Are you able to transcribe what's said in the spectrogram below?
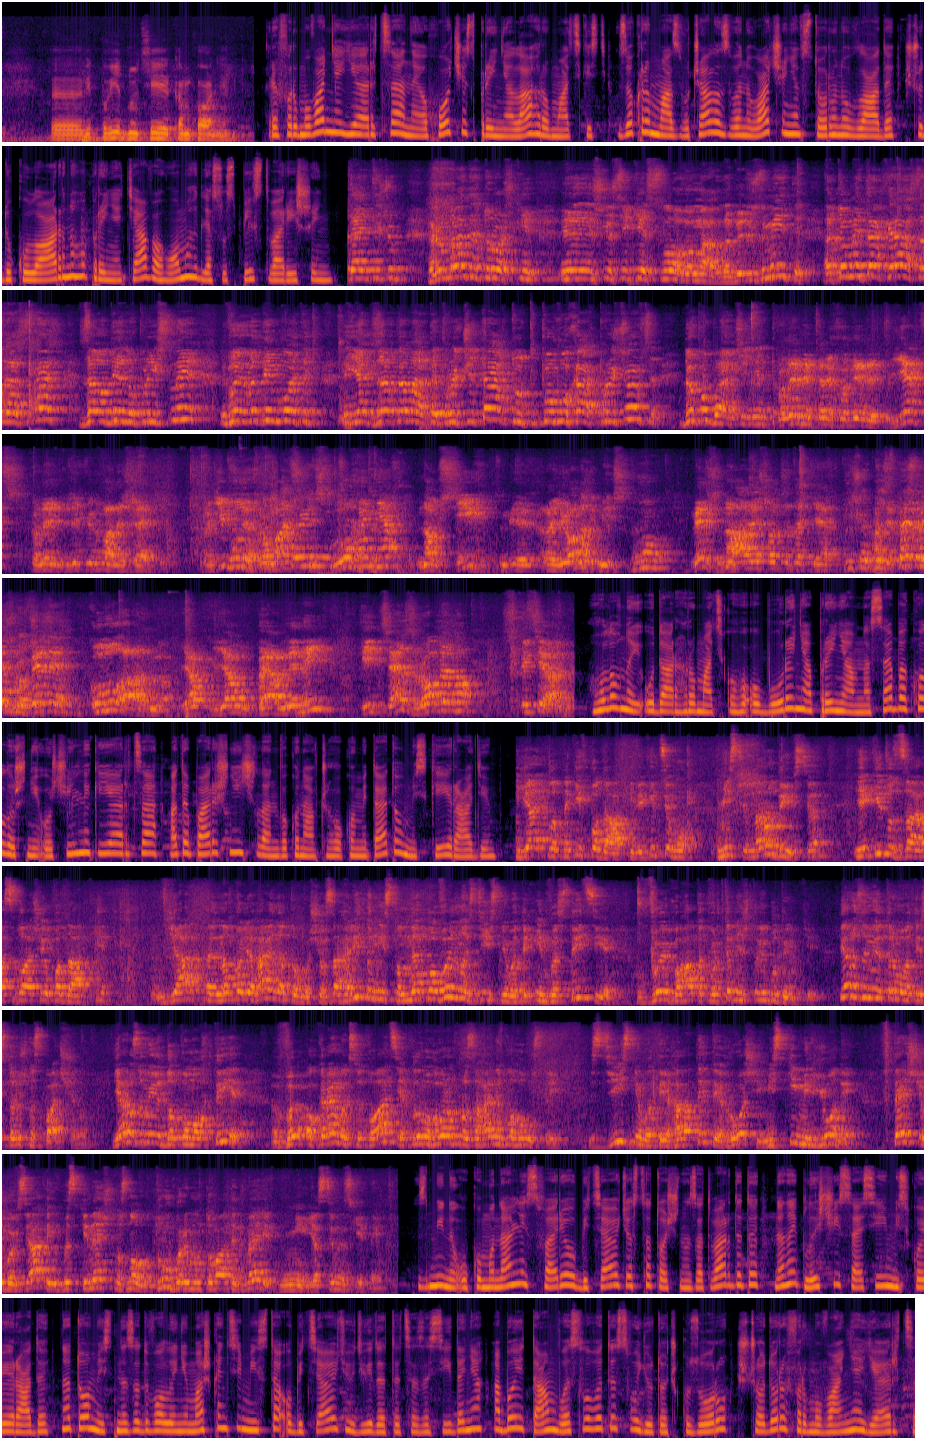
е, відповідно цієї кампанії. Реформування ЄРЦ неохоче сприйняла громадськість. Зокрема, звучало звинувачення в сторону влади щодо кулуарного прийняття вагомих для суспільства рішень. Дайте, щоб громада трошки е, щось якесь слово мала, ви розумієте? А то ми так раз, раз, раз за годину прийшли, ви Вадим Войтич, як з автомата прочитав, тут по вухах пройшовся, до побачення. Коли ми переходили в ЄРЦ, коли ліквідували ЖЕКи, тоді були громадські слухання на всіх е, районах міста. Ми знали, що це таке. А тепер ми зробили кулуарно. Я, я впевнений, і це зроблено спеціально. Головний удар громадського обурення прийняв на себе колишній очільник ЄРЦ, а теперішній член виконавчого комітету в міській раді. Я як платників податків, який в цьому місті народився, і який тут зараз сплачує податки, я е, наполягаю на тому, що взагалі-то місто не повинно здійснювати інвестиції в багатоквартирні житлові будинки. Я розумію отримувати історичну спадщину. Я розумію допомогти в окремих ситуаціях, коли ми говоримо про загальний благоустрій, здійснювати і гарантити гроші, міські мільйони в те, щоб взяти і безкінечно знову труби ремонтувати двері. Ні, я з цим не згідний. Зміни у комунальній сфері обіцяють остаточно затвердити на найближчій сесії міської ради. Натомість незадоволені мешканці міста обіцяють відвідати це засідання, аби й там висловити свою точку зору щодо реформування ЄРЦ.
